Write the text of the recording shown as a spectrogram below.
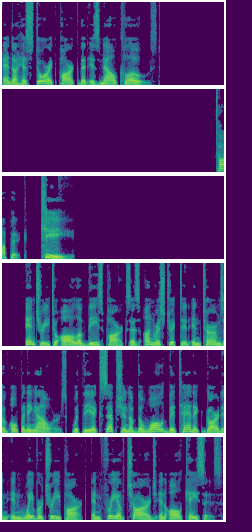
and a historic park that is now closed. Topic: Key Entry to all of these parks is unrestricted in terms of opening hours, with the exception of the walled Botanic Garden in Wavertree Park, and free of charge in all cases.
